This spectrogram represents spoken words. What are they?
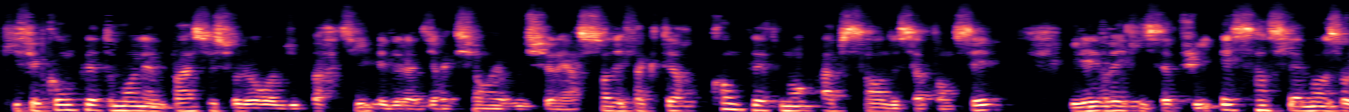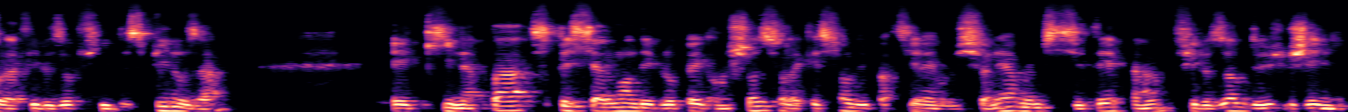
qui fait complètement l'impasse sur le rôle du parti et de la direction révolutionnaire. Ce sont des facteurs complètement absents de sa pensée. Il est vrai qu'il s'appuie essentiellement sur la philosophie de Spinoza, et qui n'a pas spécialement développé grand-chose sur la question du Parti révolutionnaire, même si c'était un philosophe de génie.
